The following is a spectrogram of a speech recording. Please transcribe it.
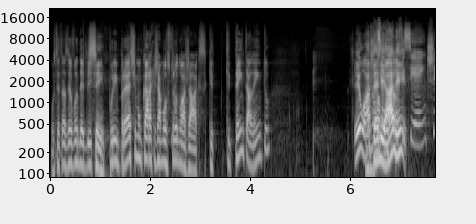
Você trazer o Van de Beek Sim. por empréstimo, um cara que já mostrou no Ajax que, que tem talento. Eu acho aposta- hein? suficiente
